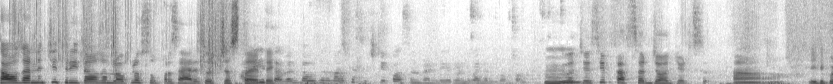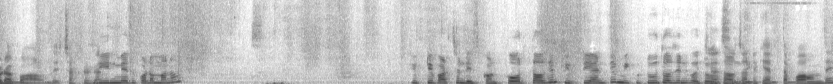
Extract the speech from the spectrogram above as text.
థౌజండ్ నుంచి త్రీ థౌజండ్ లోపల సూపర్ శారీస్ వచ్చేస్తాయండి. సెవెన్ థౌసండ్ మనకి సిక్స్టీ పర్సెంట్ అండి రెండు వేల ఎనిమిది వందలు. ఇవి వచ్చేసి టస్సర్ జార్జెట్స్. ఆ, ఇది కూడా బాగుంది చక్కగా. దీని మీద కూడా మనం fifty percent discount. Four thousand fifty అంటే మీకు టూ థౌజండ్కి టూ వచ్చేస్తుంది థౌజండ్కి ఎంత బాగుంది?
